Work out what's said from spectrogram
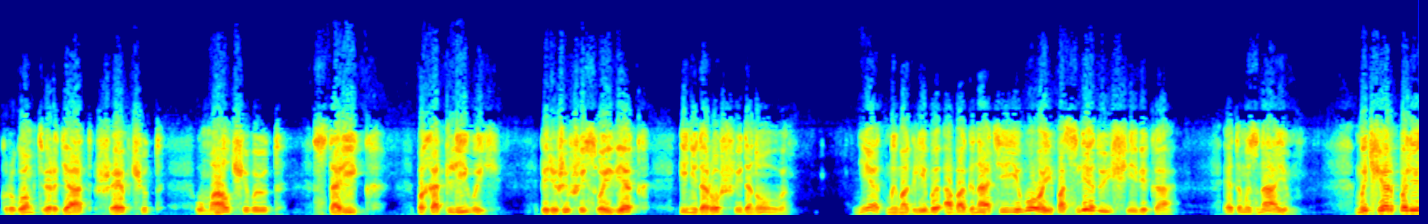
Кругом твердят, шепчут, умалчивают. Старик, похотливый, переживший свой век и не доросший до нового. Нет, мы могли бы обогнать и его, и последующие века. Это мы знаем. Мы черпали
